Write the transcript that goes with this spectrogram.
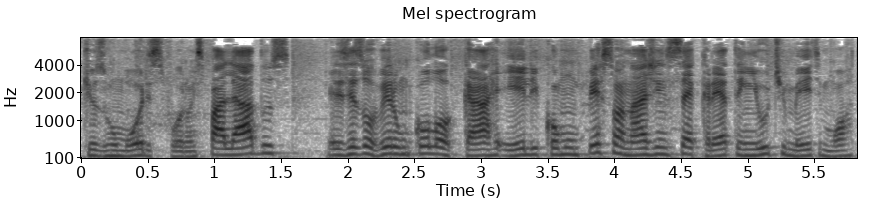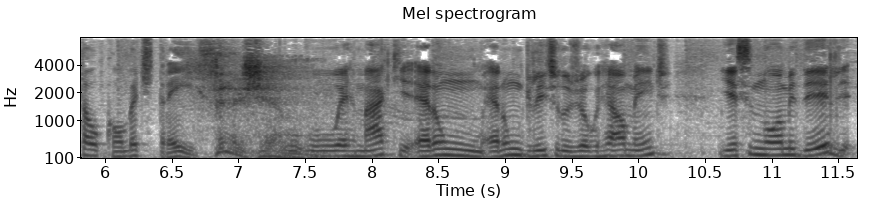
que os rumores foram espalhados, eles resolveram colocar ele como um personagem secreto em Ultimate Mortal Kombat 3. O, o Ermac era um, era um glitch do jogo realmente, e esse nome dele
